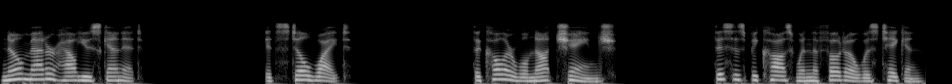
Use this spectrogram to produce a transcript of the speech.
No matter how you scan it, it's still white. The color will not change. This is because when the photo was taken,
